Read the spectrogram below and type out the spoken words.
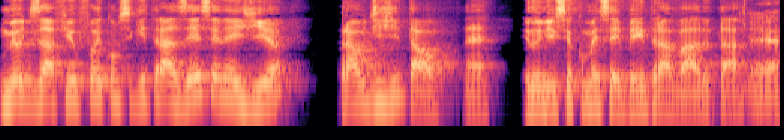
o meu desafio foi conseguir trazer essa energia para o digital, né? E no início eu comecei bem travado, tá? É.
